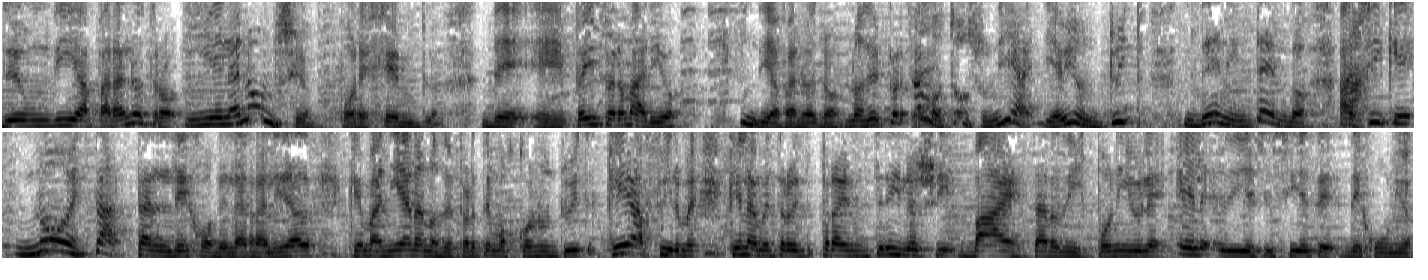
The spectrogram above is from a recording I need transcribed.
de un día para el otro. Y el anuncio, por ejemplo, de eh, Paper Mario, un día para el otro. Nos despertamos todos un día y había un tweet de Nintendo. Así que no está tan lejos de la realidad que mañana nos despertemos con un tweet que afirme que la Metroid Prime Trilogy va a estar disponible el 17 de junio.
